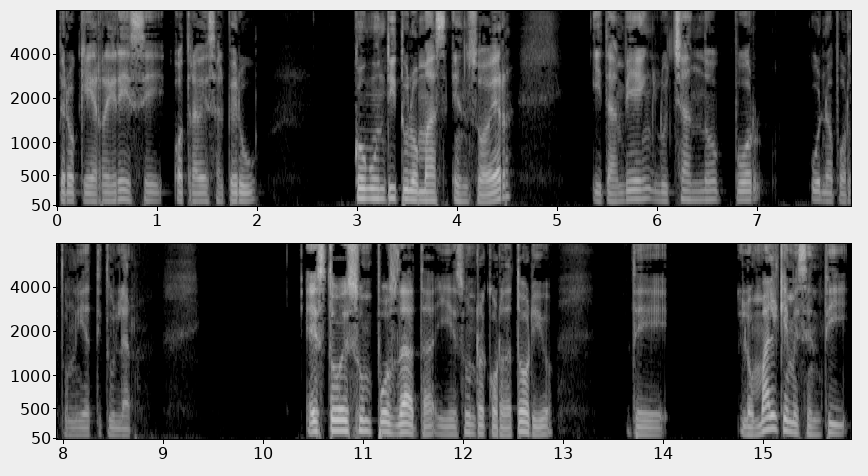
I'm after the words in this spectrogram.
pero que regrese otra vez al Perú con un título más en su haber y también luchando por una oportunidad titular. Esto es un postdata y es un recordatorio de lo mal que me sentí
